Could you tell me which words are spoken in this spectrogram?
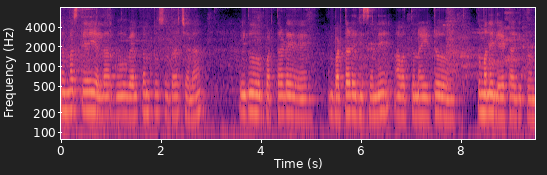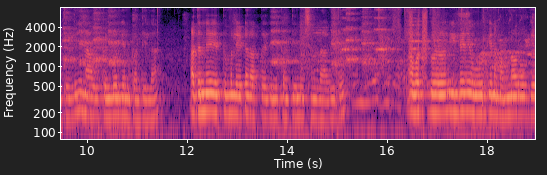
ನಮಸ್ತೆ ಎಲ್ಲರಿಗೂ. ವೆಲ್ಕಮ್ ಟು ಸುಧಾಚಲ ಇದು ಬರ್ತಡೇ ಬರ್ತಡೇ ದಿವಸನೇ ಅವತ್ತು ನೈಟು ತುಂಬಾ ಲೇಟ್ ಆಗಿತ್ತು ಅಂತೇಳಿ ನಾವು ಬೆಂಗಳೂರಿಗೇನು ಬಂದಿಲ್ಲ. ಅದನ್ನೇ ತುಂಬ ಲೇಟಾಗಿ ಆಗ್ತಾಯಿದ್ದೀನಿ ಕಂಟಿನ್ಯೂಷನ್ ಆಗಿದ್ದು. ಅವತ್ತು ಇಲ್ಲೇ ಊರಿಗೆ ನಮ್ಮ ಅಮ್ಮನವ್ರ ಊರಿಗೆ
